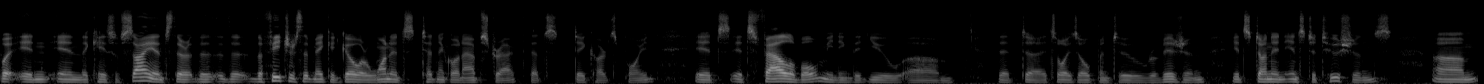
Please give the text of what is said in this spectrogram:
but in, in the case of science, the, the the features that make it go are one, it's technical and abstract. That's Descartes' point. It's it's fallible, meaning that you um, that uh, it's always open to revision. It's done in institutions. Um,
